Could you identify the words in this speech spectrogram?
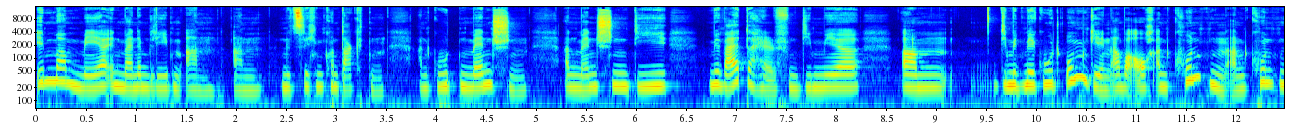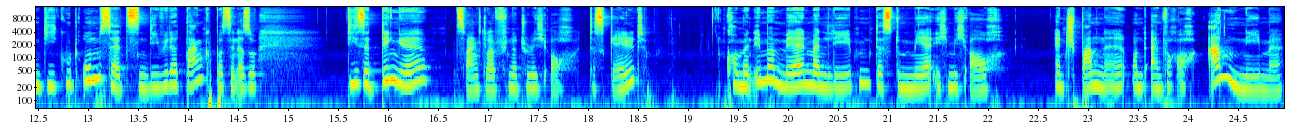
immer mehr in meinem Leben an, an nützlichen Kontakten, an guten Menschen, an Menschen, die mir weiterhelfen, die mir, ähm, die mit mir gut umgehen, aber auch an Kunden, an Kunden, die gut umsetzen, die wieder dankbar sind. Also diese Dinge, zwangsläufig natürlich auch das Geld, kommen immer mehr in mein Leben, desto mehr ich mich auch entspanne und einfach auch annehme.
